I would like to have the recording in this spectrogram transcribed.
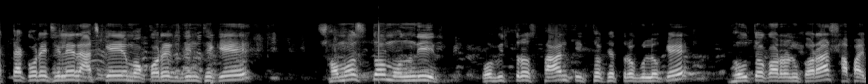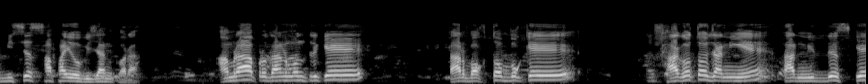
একটা করেছিলেন আজকে মকরের দিন থেকে সমস্ত মন্দির, পবিত্র স্থান, তীর্থক্ষেত্রগুলোকে ভৌতকরণ করা, সাফাই, বিশেষ সাফাই অভিযান করা। আমরা প্রধানমন্ত্রীকে তার বক্তব্যকে স্বাগত জানিয়ে, তার নির্দেশকে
